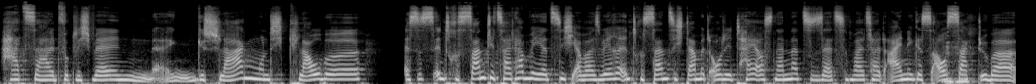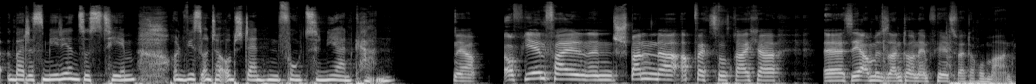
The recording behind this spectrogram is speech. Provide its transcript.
hat sie halt wirklich Wellen äh, geschlagen und ich glaube, es ist interessant, die Zeit haben wir jetzt nicht, aber es wäre interessant, sich damit au Detail auseinanderzusetzen, weil es halt einiges mhm. aussagt mhm. über, über das Mediensystem und wie es unter Umständen funktionieren kann. Ja, auf jeden Fall ein spannender, abwechslungsreicher, äh, sehr amüsanter und empfehlenswerter Roman.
